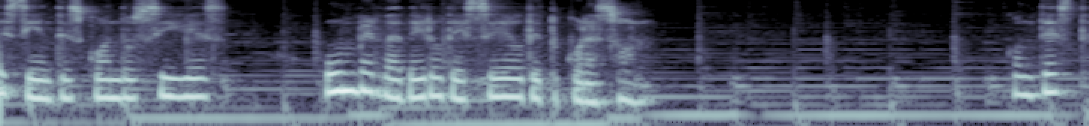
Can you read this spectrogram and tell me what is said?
Te sientes cuando sigues un verdadero deseo de tu corazón? Contesta.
